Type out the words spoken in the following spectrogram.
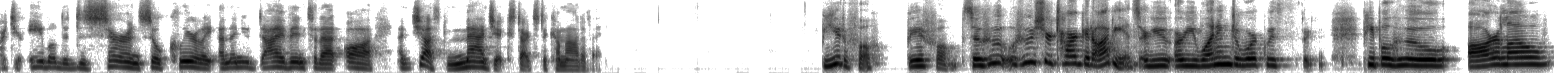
but you're able to discern so clearly. And then you dive into that awe, and just magic starts to come out of it. Beautiful. Beautiful. So who who's your target audience? Are you are you wanting to work with people who are low,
